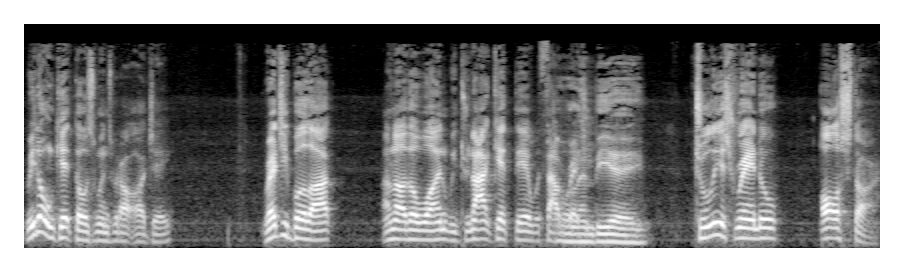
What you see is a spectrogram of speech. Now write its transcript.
We don't get those wins without RJ. Reggie Bullock, another one. We do not get there without All Reggie. NBA Julius Randle, All Star.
